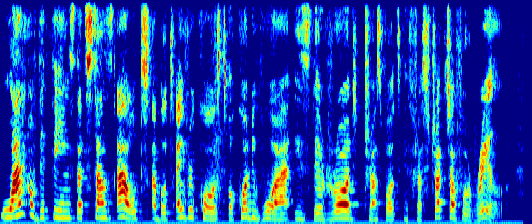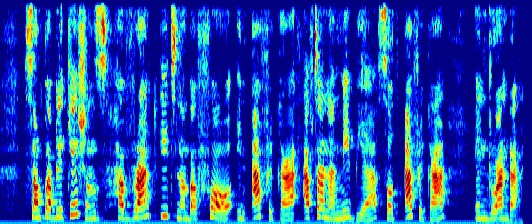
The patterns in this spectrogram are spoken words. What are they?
One of the things that stands out about Ivory Coast or Cote d'Ivoire is the road transport infrastructure for rail. Some publications have ranked it number 4 in Africa after Namibia, South Africa, and Rwanda.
